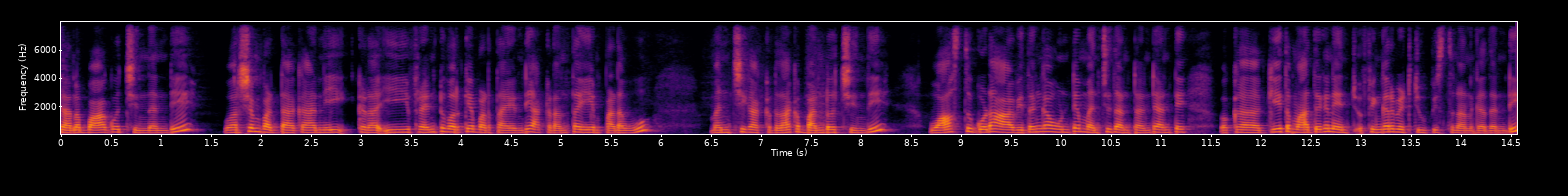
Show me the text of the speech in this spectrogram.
చాలా బాగా వచ్చిందండి వర్షం పడ్డా కానీ ఇక్కడ ఈ ఫ్రంట్ వరకే పడతాయండి. అక్కడంతా ఏం పడవు. మంచిగా అక్కడ దాకా బండి వచ్చింది వాస్తు కూడా ఆ విధంగా ఉంటే మంచిదంట అంటే అంటే ఒక గీత మాదిరిగా నేను ఫింగర్ పెట్టి చూపిస్తున్నాను కదండి.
